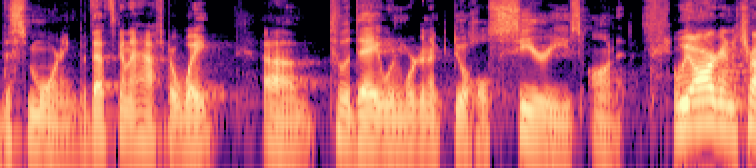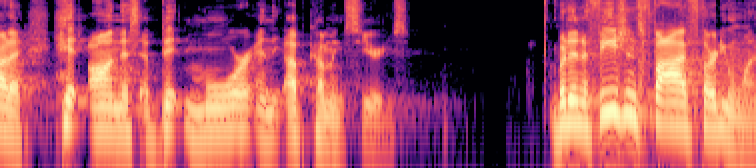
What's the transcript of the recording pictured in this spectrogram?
this morning, but that's going to have to wait um, till the day when we're going to do a whole series on it. And we are going to try to hit on this a bit more in the upcoming series. But in Ephesians 5:31,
